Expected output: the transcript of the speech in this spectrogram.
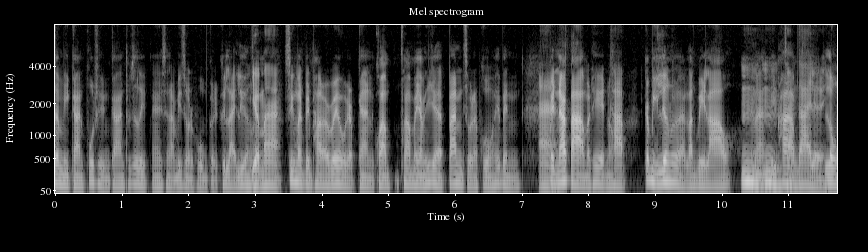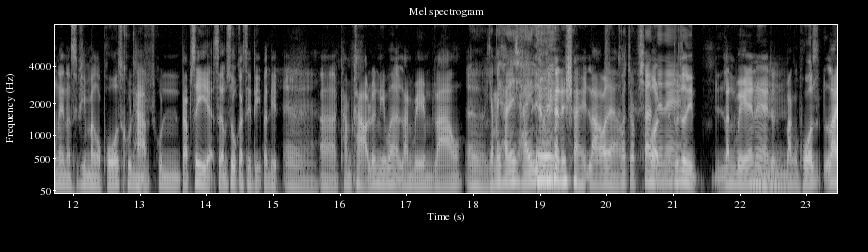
จะมีการพูดถึงการทุจริตในสนามบินสุวรรณภูมิเกิดขึ้นหลายเรื่องเยอะมาก ซึ่งมันเป็นพาราเรลกับการความความพยายามที่จะปั้นสุวรรณภูมิให้เป็นอ่าเป็นหน้าตาของประเทศเนาะครับก็มีเรื่องตั้งแต่รันเวย์ล้าวอืใช่ไหมอืมีภาพจำได้เลย ลงในหนังสือพิมพ์บางกอกโพสต์คุณครับคุณแป๊บซี่อะเสริมสุขกสิทธิประดิษฐ์เอออ่าทำข่าวเรื่องนี้ว่ารันเวย์ล้าวเออยังไม่ทันได้ใช้เลยังยไม่ได้ใช้ล้าวแล้ว corruption บอกแน่ๆทุจริตรันเวย์แน่อืมๆจนบางกอกโพสต์ไล่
